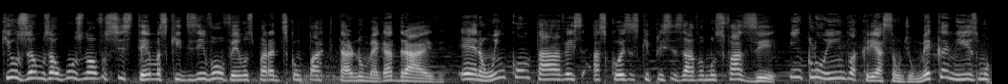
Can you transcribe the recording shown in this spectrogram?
que usamos alguns novos sistemas que desenvolvemos para descompactar no Mega Drive. Eram incontáveis as coisas que precisávamos fazer, incluindo a criação de um mecanismo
